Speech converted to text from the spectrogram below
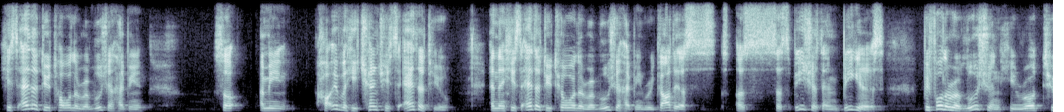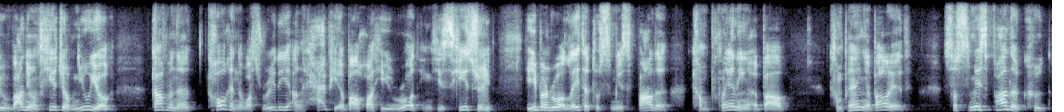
his attitude toward the revolution had been so. I mean, however, he changed his attitude and then his attitude toward the revolution had been regarded as, as suspicious and ambiguous. Before the revolution, he wrote two volumes History of New York. Governor Colden was really unhappy about what he wrote in his history. He even wrote a letter to Smith's father complaining about complaining about it. So Smith's father could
